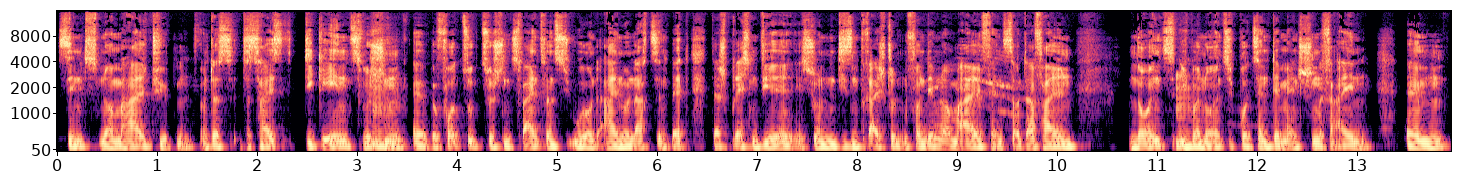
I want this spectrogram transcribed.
sind Normaltypen. Und das, das heißt, die gehen zwischen, mhm. äh, bevorzugt zwischen 22 Uhr und 1 Uhr nachts im Bett. Da sprechen wir schon in diesen drei Stunden von dem Normalfenster. Und da fallen 90, mhm. über 90 Prozent der Menschen rein. Ähm,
